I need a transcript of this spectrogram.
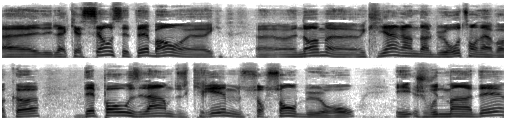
La question, c'était, bon, un homme, un client rentre dans le bureau de son avocat, dépose l'arme du crime sur son bureau, et je vous demandais,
